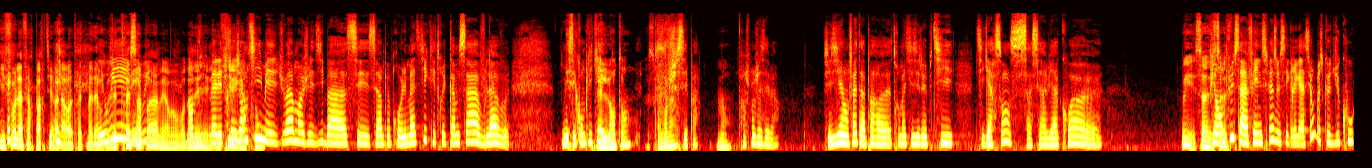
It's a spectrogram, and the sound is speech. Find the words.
Il faut la faire partir à la retraite, madame. Et Vous oui, êtes très mais sympa, oui. mais à un moment En donné. plus- mais elle est très gentille, mais tu vois, moi je lui ai dit, bah, c'est un peu problématique, les trucs comme ça. Là, vous- Mais c'est compliqué. Elle l'entend à ce moment-là? Je sais pas. Non. Franchement, je sais pas. J'ai dit, en fait, à part euh, traumatiser le petit, petit garçon, ça servait à quoi euh? Oui, ça. Puis ça- en plus, ça a fait une espèce de ségrégation parce que du coup,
